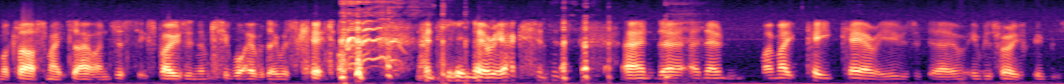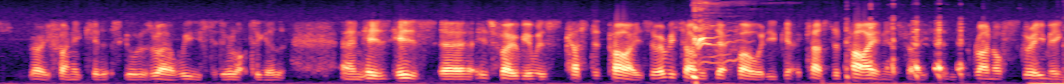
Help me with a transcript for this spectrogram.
my classmates out and just exposing them to whatever they were scared of and seeing their reactions. And uh, and then my mate Pete Carey, he was uh, he was very he was a very funny kid at school as well. We used to do a lot together. And his his uh, his phobia was custard pies. So every time he stepped forward, he'd get a custard pie in his face and run off screaming.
